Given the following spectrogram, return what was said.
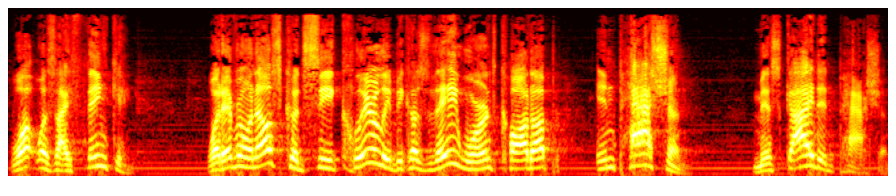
What was I thinking? What everyone else could see clearly because they weren't caught up in passion, misguided passion.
